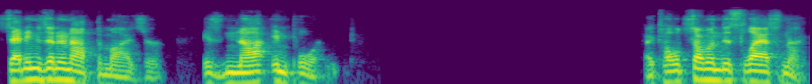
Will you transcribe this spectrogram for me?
settings in an optimizer is not important. I told someone this last night.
